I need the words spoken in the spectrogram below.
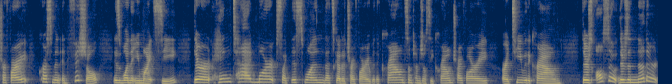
Trifari Craftsman Official is one that you might see. There are hang tag marks like this one that's got a trifari with a crown. Sometimes you'll see crown trifari or a T with a crown. There's also, there's another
